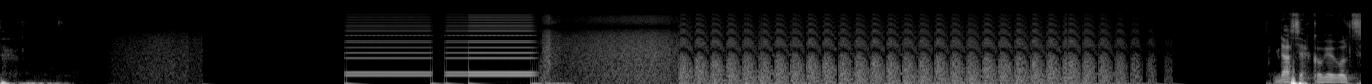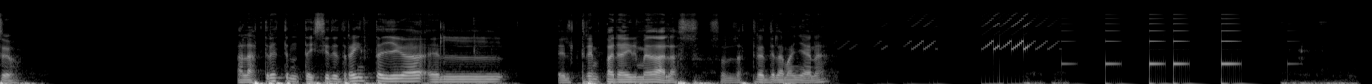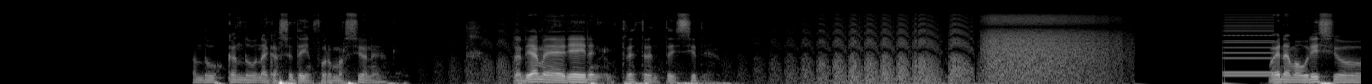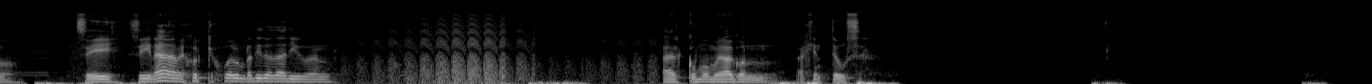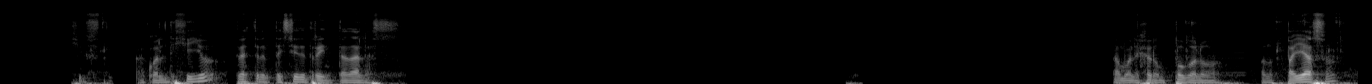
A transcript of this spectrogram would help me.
Gracias, Coque Golseo. A las 3.37.30 llega el, el tren para irme a Dallas. Son las 3 de la mañana. Ando buscando una caseta de informaciones. En realidad me debería ir en 3.37. Buena, Mauricio. Sí, sí, nada mejor que jugar un ratito a Atari, A ver cómo me va con Agente USA. ¿A cuál dije yo? 337.30, Dallas. Vamos a alejar un poco a los payasos.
